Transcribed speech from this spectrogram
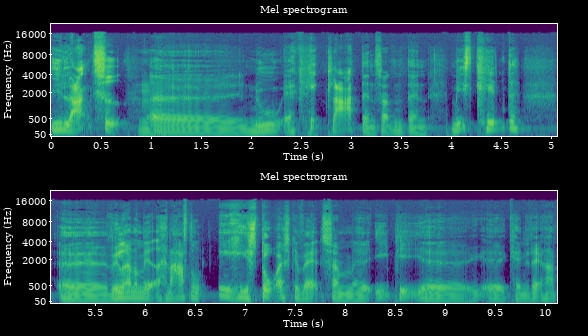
i lang tid. Mm. Øh, nu er helt klart den, sådan, den mest kendte øh, velrenommeret. Han har haft nogle historiske valg som øh, EP-kandidat. Øh, han har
